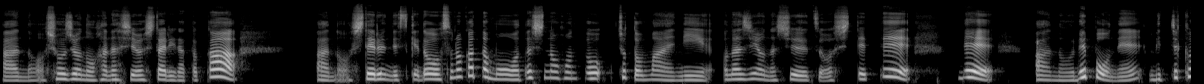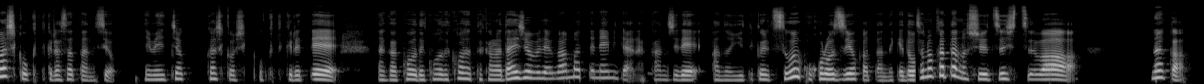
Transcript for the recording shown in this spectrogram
あの、症状のお話をしたりだとか、あの、してるんですけど、その方も私の本当ちょっと前に同じような手術をしてて、で、あの、レポをね、めっちゃ詳しく送ってくださったんですよ。で、めっちゃ詳しく送ってくれて、なんかこうでこうでこうだったから大丈夫だよ、頑張ってね、みたいな感じで、あの、言ってくれて、すごい心強かったんだけど、その方の手術室は、なんか、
